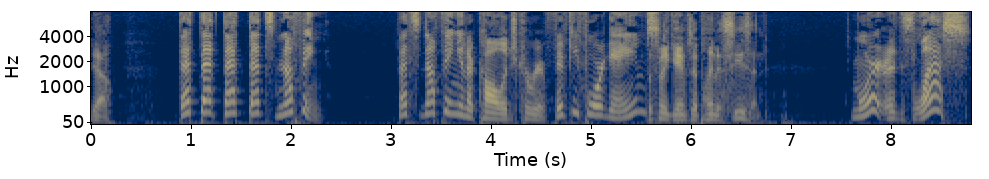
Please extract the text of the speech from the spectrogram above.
Yeah. That that that that's nothing. That's nothing in a college career. 54 games? That's many games they play in a season. It's more it's less.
